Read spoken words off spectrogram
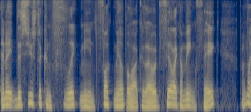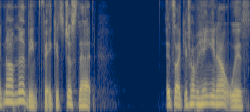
and I this used to conflict me and fuck me up a lot because I would feel like I'm being fake, but I'm like, no, I'm not being fake. It's just that it's like if I'm hanging out with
